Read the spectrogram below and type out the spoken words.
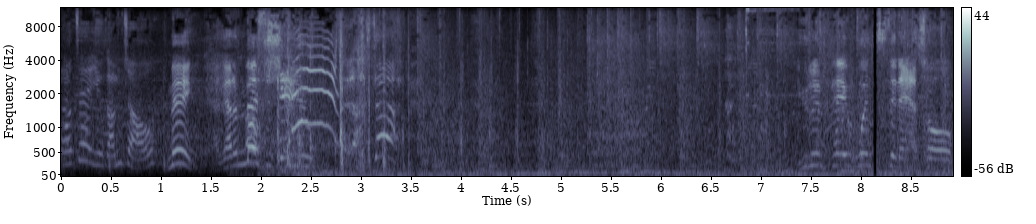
我真系要咁做？ Ming, I got a message for you. Stop! You didn't pay Winston, asshole.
